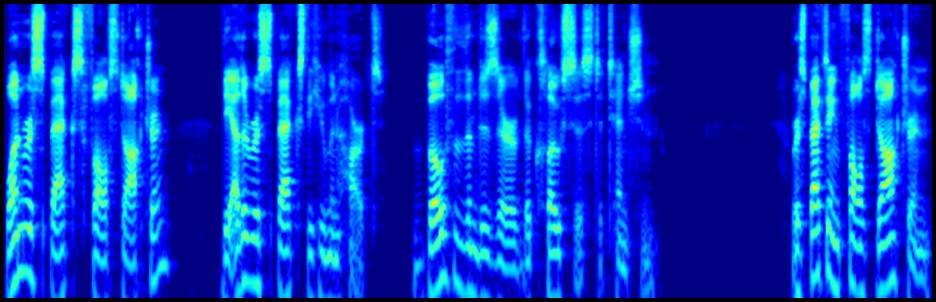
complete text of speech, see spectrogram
One respects false doctrine, the other respects the human heart. Both of them deserve the closest attention. Respecting false doctrine,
